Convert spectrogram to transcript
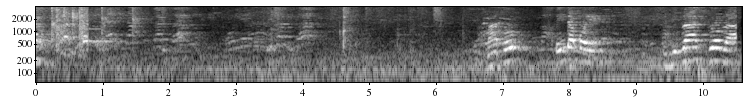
Luar Masuk Pindah poin. 17 12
